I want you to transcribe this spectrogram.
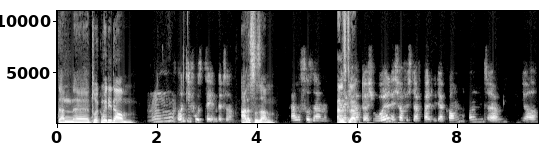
Dann äh, drücken wir die Daumen. Mm, Und die Fußzehen bitte. Alles zusammen. Alles zusammen. Alles Ja, klar. Habt euch wohl. Ich hoffe, ich darf bald wiederkommen. Und ähm, ja.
